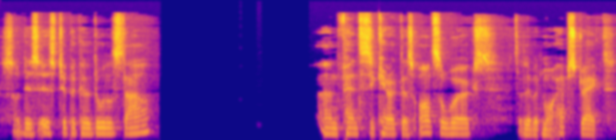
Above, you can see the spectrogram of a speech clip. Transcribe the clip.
So this is typical doodle style. And fantasy characters also works. It's a little bit more abstract.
